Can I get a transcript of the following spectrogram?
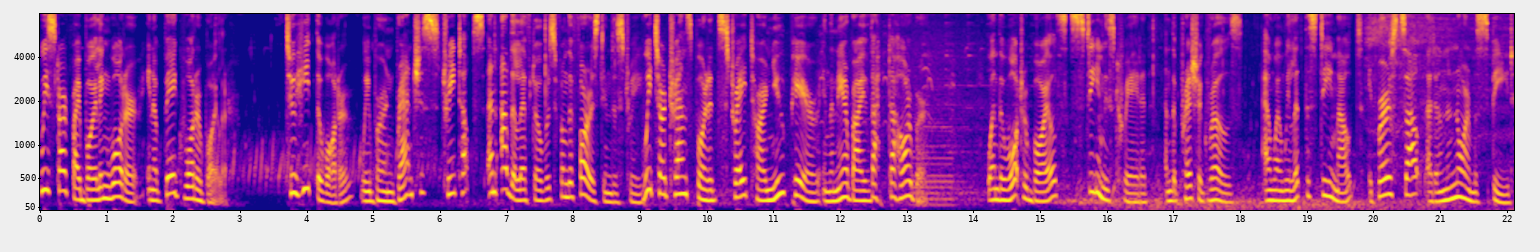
We start by boiling water in a big water boiler. To heat the water, we burn branches, treetops, and other leftovers from the forest industry, which are transported straight to our new pier in the nearby Värta harbor. When the water boils, steam is created and the pressure grows. And when we let the steam out, it bursts out at an enormous speed.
